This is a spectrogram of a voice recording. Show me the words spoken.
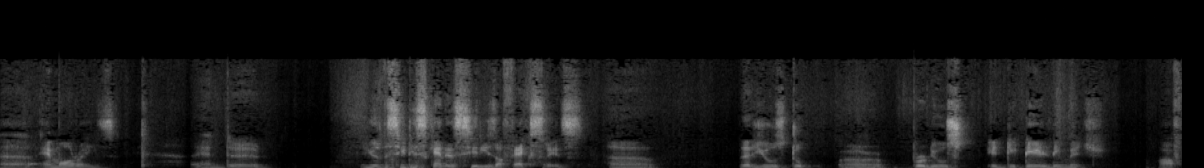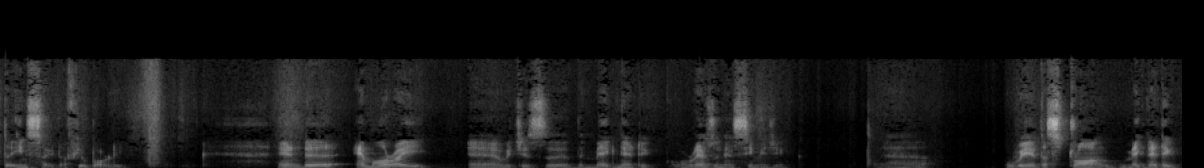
MRIs, and use the CT scan as a series of X-rays that are used to produce a detailed image of the inside of your body. And uh, MRI, uh, which is uh, the magnetic resonance imaging, uh, where the strong magnetic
